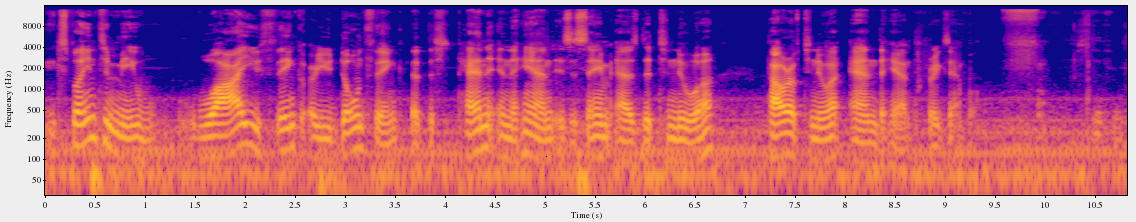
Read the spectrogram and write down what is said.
explain to me why you think or you don't think that this pen in the hand is the same as the tenua, power of tenua, and the hand, for example. It's different.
